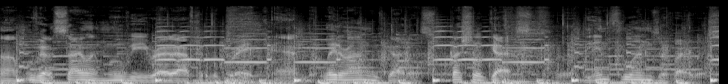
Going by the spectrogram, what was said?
Um, we've got a silent movie right after the break, and later on we've got a special guest, the influenza virus.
